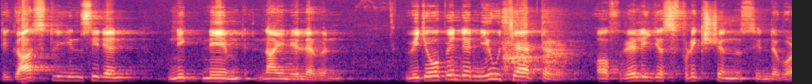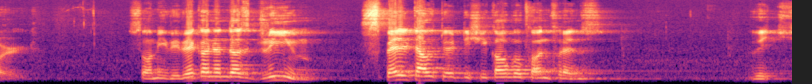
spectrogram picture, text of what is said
the ghastly incident nicknamed 9 11, which opened a new chapter of religious frictions in the world. Swami Vivekananda's dream, spelled out at the Chicago conference, which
